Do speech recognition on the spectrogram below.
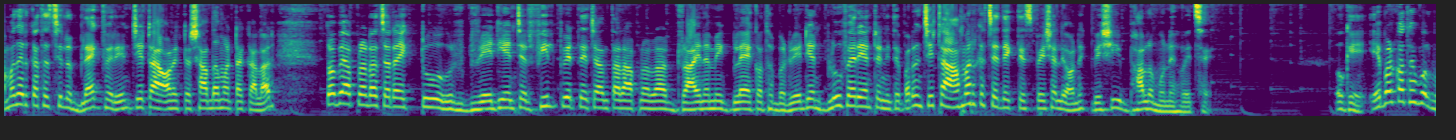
আমাদের কাছে ছিল ব্ল্যাক ভ্যারিয়েন্ট যেটা অনেকটা সাদামাটা কালার তবে আপনারা যারা একটু রেডিয়েন্টের ফিল পেতে চান, তারা আপনারা ডাইনামিক ব্ল্যাক অথবা রেডিয়েন্ট ব্লু ভ্যারিয়েন্টে নিতে পারেন, যেটা আমার কাছে দেখতে স্পেশালি অনেক বেশি ভালো মনে হয়েছে। ওকে, এবার কথা বলব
